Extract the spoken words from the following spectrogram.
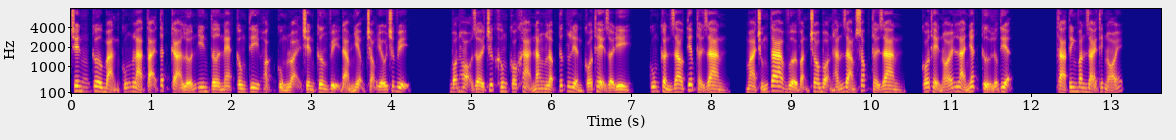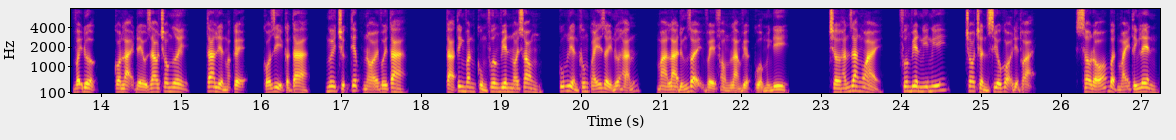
trên cơ bản cũng là tại tất cả lớn internet công ty hoặc cùng loại trên cương vị đảm nhiệm trọng yếu chức vị. Bọn họ rời chức không có khả năng lập tức liền có thể rời đi, cũng cần giao tiếp thời gian, mà chúng ta vừa vặn cho bọn hắn giảm sốc thời gian, có thể nói là nhất cử lương tiện. Tả tinh văn giải thích nói, vậy được, còn lại đều giao cho ngươi, ta liền mặc kệ, có gì cần ta, ngươi trực tiếp nói với ta. Tả tinh văn cùng phương viên nói xong, cũng liền không quấy dày nữa hắn, mà là đứng dậy về phòng làm việc của mình đi. Chờ hắn ra ngoài, phương viên nghĩ nghĩ, cho trần siêu gọi điện thoại sau đó bật máy tính lên,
